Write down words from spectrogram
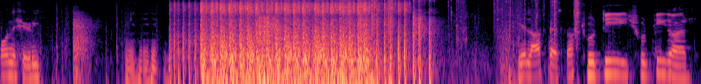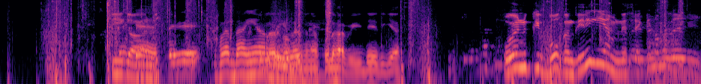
कौन शेड़ी ये लास्ट है इसका। छोटी छोटी कार। छोटी कार। बधाइयाँ को फुल हैवी दे दिया। वो इनकी वो गंदी नहीं की हमने सेकंड में गई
